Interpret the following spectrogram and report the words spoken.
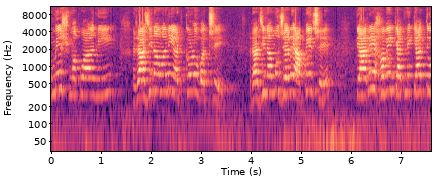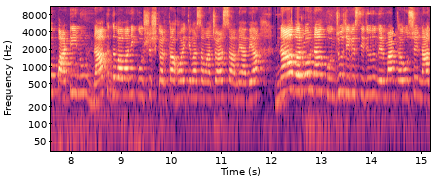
ઉમેશ મકવાણાની રાજીનામાની અટકળો વચ્ચે. રાજીનામું જ્યારે આપે છે ત્યારે હવે ક્યાંક ને ક્યાંક તેઓ પાર્ટીનું નાક દબાવવાની કોશિશ કરતા હોય તેવા સમાચાર સામે આવ્યા. ના વરો, ના કુંજો જેવી સ્થિતિનું નિર્માણ થયું છે. ના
